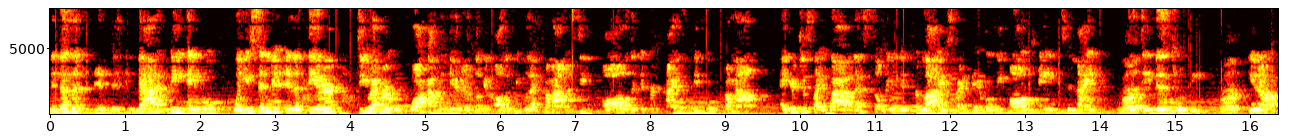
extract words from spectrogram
It doesn't, it, that being able, when you're sitting in, in a theater, do you ever walk out the theater and look at all the people that come out and see all the different kinds of people who come out? And you're just like, wow, that's so many different lives right there. But we all came tonight right. to see this movie. Right. You know.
